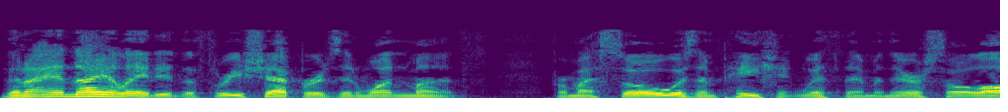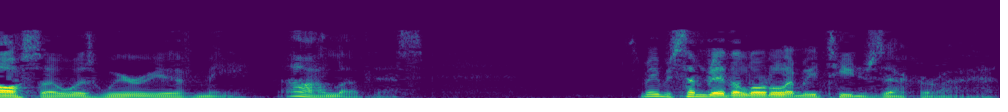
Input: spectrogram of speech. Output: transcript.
Then I annihilated the three shepherds in one month, for my soul was impatient with them, and their soul also was weary of me. Oh, I love this. So maybe someday the Lord will let me teach Zechariah.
